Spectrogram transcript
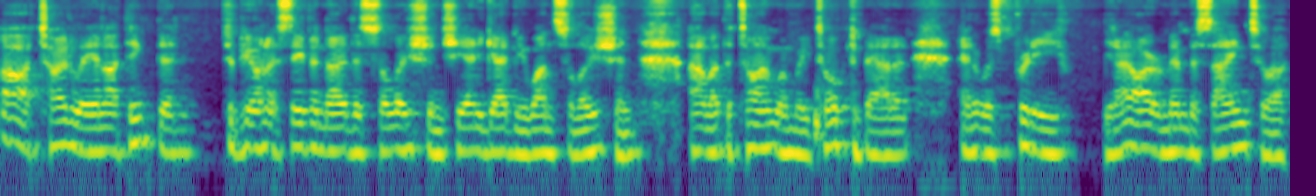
Oh, totally. And I think that, to be honest, even though the solution, she only gave me one solution um, at the time when we talked about it, and it was pretty, you know, I remember saying to her,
